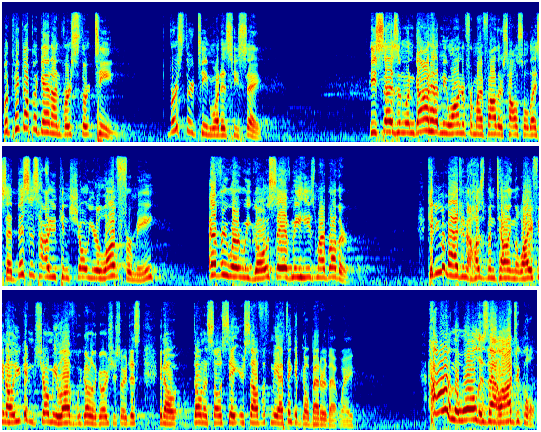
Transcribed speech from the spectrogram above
but pick up again on verse 13. Verse 13, what does he say? He says, And when God had me wander from my father's household, I said, This is how you can show your love for me. Everywhere we go, say of me, He's my brother. Can you imagine a husband telling the wife, you know, you can show me love we go to the grocery store, just, you know, don't associate yourself with me? I think it'd go better that way. How in the world is that logical?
